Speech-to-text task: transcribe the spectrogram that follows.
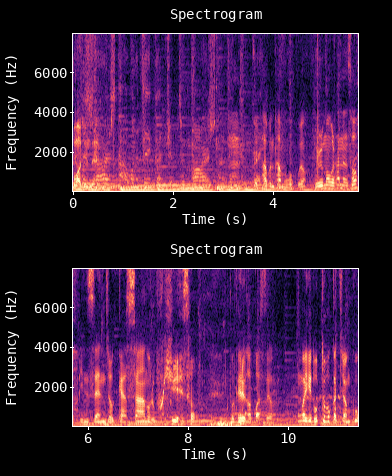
Nothing 음, 이제 밥은 다 먹었고요. 불멍을 하면서 빈센조 까사노를 보기 위해서 또 델을 갖고 왔어요. 뭔가 이게 노트북 같지 않고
